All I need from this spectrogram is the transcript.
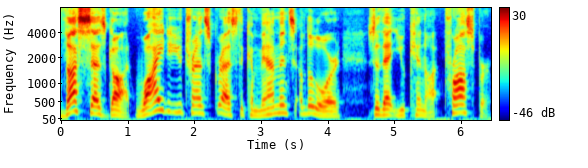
Thus says God, Why do you transgress the commandments of the Lord so that you cannot prosper?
